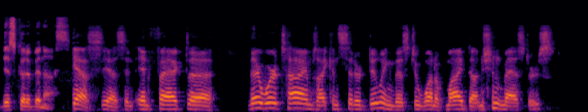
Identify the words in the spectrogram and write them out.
this could have been us. Yes, yes. In, in fact, uh, there were times I considered doing this to one of my dungeon masters.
